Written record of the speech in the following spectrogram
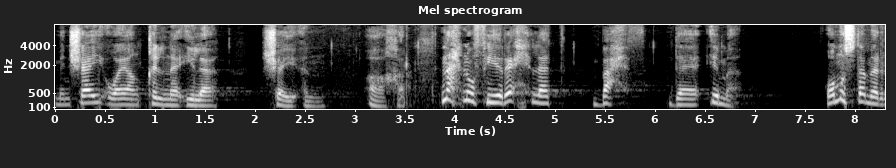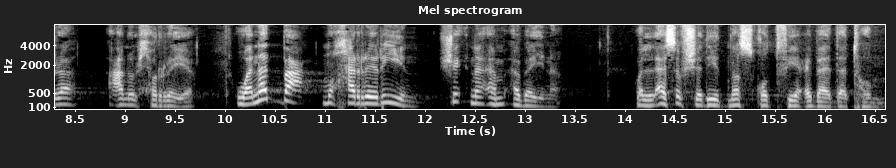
من شيء وينقلنا إلى شيء آخر. نحن في رحلة بحث دائمة ومستمرة عن الحرية. ونتبع محررين شئنا أم أبينا. وللأسف شديد نسقط في عبادتهم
